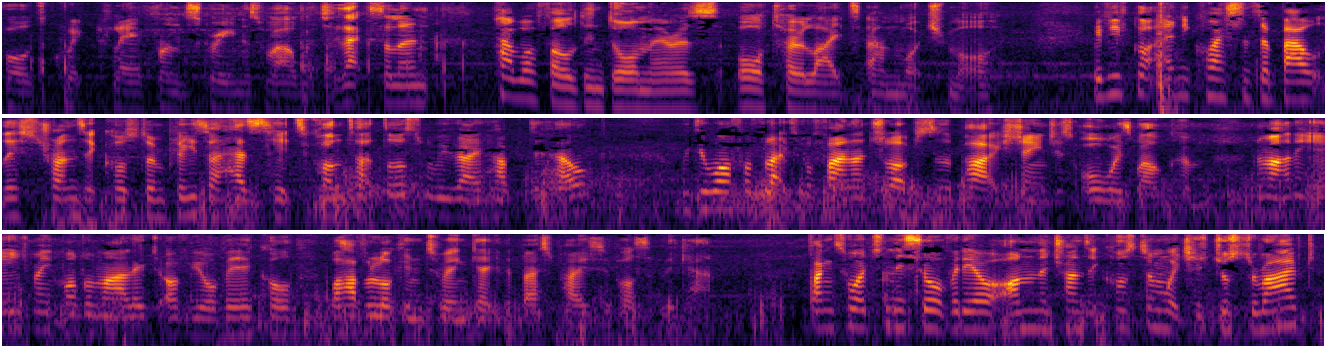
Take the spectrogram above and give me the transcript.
Ford's quick clear front screen as well, which is excellent. Power folding door mirrors, auto lights and much more. If you've got any questions about this Transit Custom, please don't hesitate to contact us. We'll be very happy to help. We do offer flexible financial options and the part exchange is always welcome. No matter the age, make, model, mileage of your vehicle, we'll have a look into it and get you the best price we possibly can. Thanks for watching this short video on the Transit Custom, which has just arrived.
